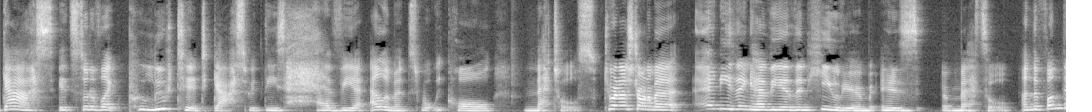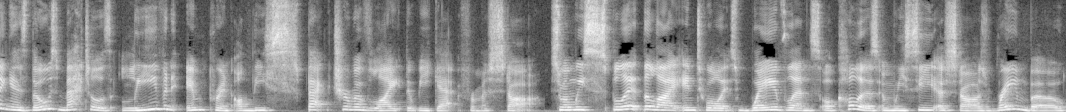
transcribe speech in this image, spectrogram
gas, it's sort of like polluted gas with these heavier elements, what we call metals. To an astronomer, anything heavier than helium is a metal. And the fun thing is those metals leave an imprint on the spectrum of light that we get from a star. So when we split the light into all its wavelengths or colors and we see a star's rainbow,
